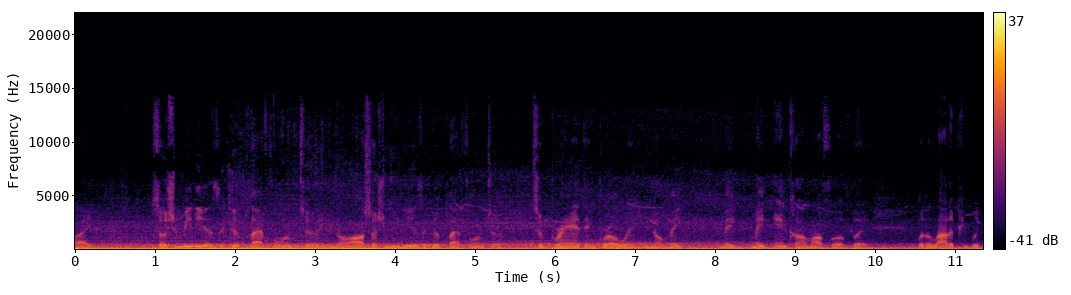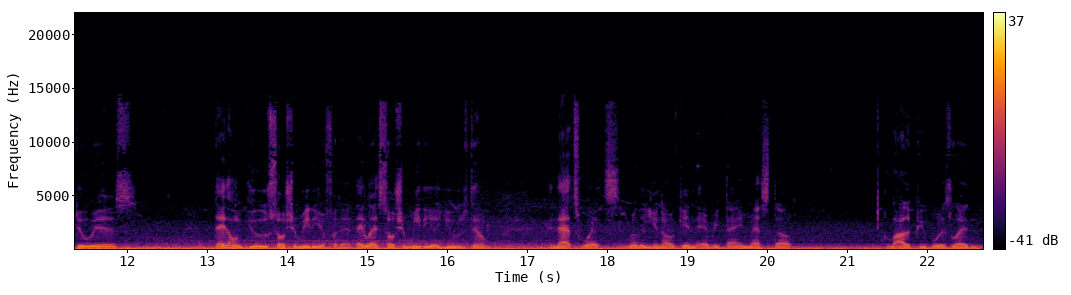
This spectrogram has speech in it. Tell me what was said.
Like, social media is a good platform to, you know, all social media is a good platform to to brand and grow and you know make make make income off of. But what a lot of people do is they don't use social media for that. They let social media use them. And that's what's really you know getting everything messed up. A lot of people is letting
